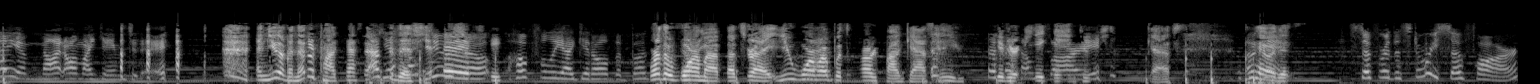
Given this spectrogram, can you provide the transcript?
I am not on my game today. and you have another podcast after yes, this. I do, so hopefully I get all the bugs. We're the warm up. That's right. You warm Yes. up with our podcast, and then you give your eight sorry. into podcast. You know how it Okay. So for the story so far,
